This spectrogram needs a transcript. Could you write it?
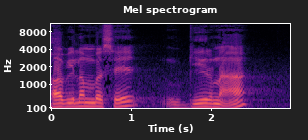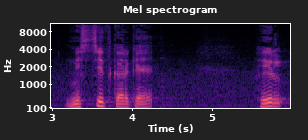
अविलंब से गिरना निश्चित करके फिर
